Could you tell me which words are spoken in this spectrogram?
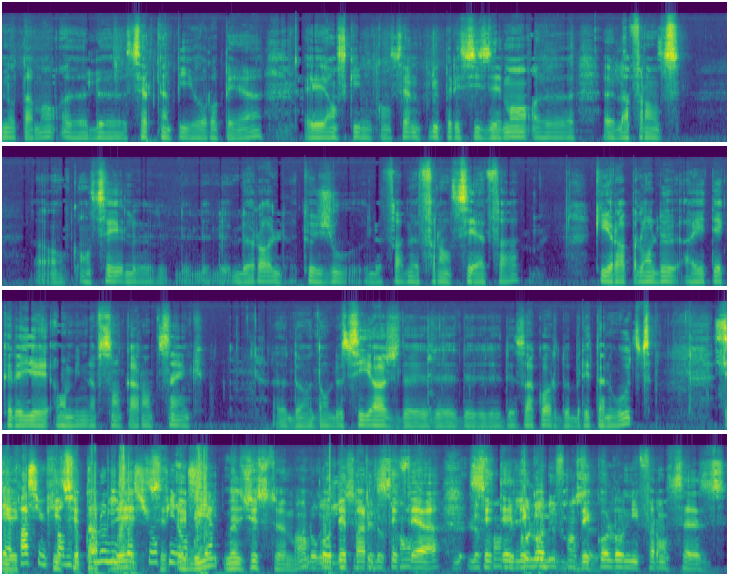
notamment certains pays européens. Et en ce qui nous concerne plus précisément la France on, sait le, le, le, rôle que joue le fameux franc CFA, qui, rappelons-le, a été créé en 1945 euh, dans, dans le sillage de, de, de, des accords de Bretton Woods. CFA, c'est une forme de colonisation appelé, financière. Oui, mais justement, au départ, le CFA, c'était les colonies des colonies françaises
